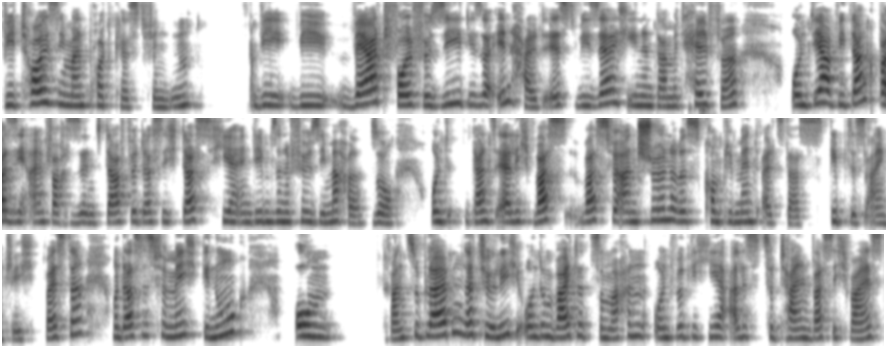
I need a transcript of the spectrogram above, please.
wie toll sie meinen Podcast finden, wie, wie wertvoll für sie dieser Inhalt ist, wie sehr ich ihnen damit helfe und ja, wie dankbar sie einfach sind dafür, dass ich das hier in dem Sinne für sie mache. So. Und ganz ehrlich, was, was für ein schöneres Kompliment als das gibt es eigentlich, weißt du? Und das ist für mich genug, um dran zu bleiben, natürlich, und um weiterzumachen und wirklich hier alles zu teilen, was ich weiß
